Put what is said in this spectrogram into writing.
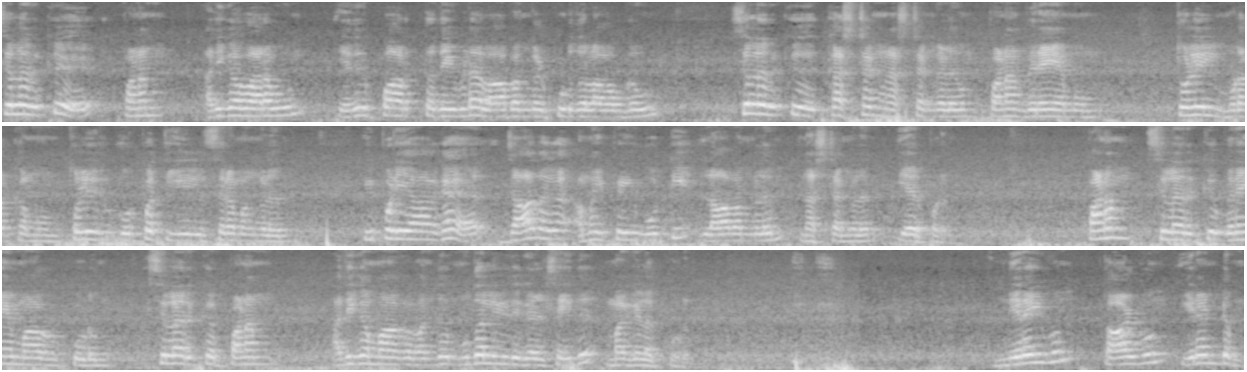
சிலருக்கு பணம் அதிக வரவும் எதிர்பார்த்ததை விட லாபங்கள் கூடுதலாகவும் சிலருக்கு கஷ்ட நஷ்டங்களும் பண விரயமும் தொழில் முடக்கமும் தொழில் உற்பத்தியில் சிரமங்களும் இப்படியாக ஜாதக அமைப்பை ஒட்டி லாபங்களும் நஷ்டங்களும் ஏற்படும். பணம் சிலருக்கு விரயமாகக்கூடும். சிலருக்கு பணம் அதிகமாக வந்து முதலீடுகள் செய்து மகிழக்கூடும். நிறைவும் தாழ்வும் இரண்டும்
